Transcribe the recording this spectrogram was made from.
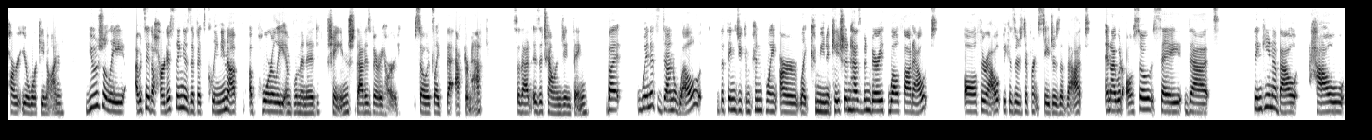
part you're working on. Usually, I would say the hardest thing is if it's cleaning up a poorly implemented change, that is very hard. So, it's like the aftermath. So, that is a challenging thing. But when it's done well, the things you can pinpoint are like communication has been very well thought out all throughout because there's different stages of that. And I would also say that thinking about how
